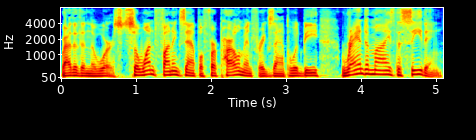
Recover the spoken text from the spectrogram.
rather than the worst. So one fun example for Parliament, for example, would be randomize the seating.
